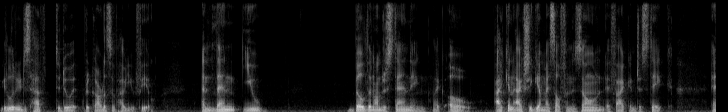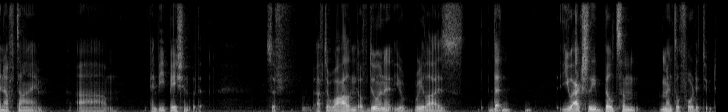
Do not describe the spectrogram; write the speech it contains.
You literally just have to do it regardless of how you feel. And then you build an understanding like, oh, I can actually get myself in a zone if I can just take enough time um, and be patient with it. So if, after a while of doing it, you realize that you actually build some mental fortitude.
